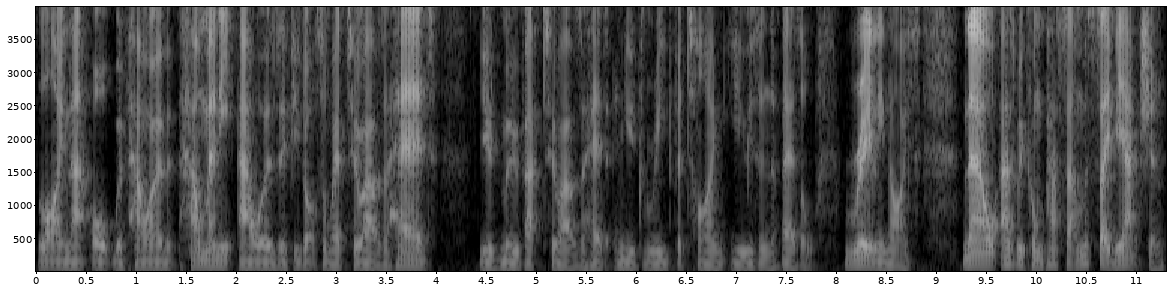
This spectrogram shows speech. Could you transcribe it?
line that up with however how many hours. If you got somewhere two hours ahead, you'd move that two hours ahead and you'd read the time using the bezel. Really nice. Now, as we come past that, I'm gonna say the action.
